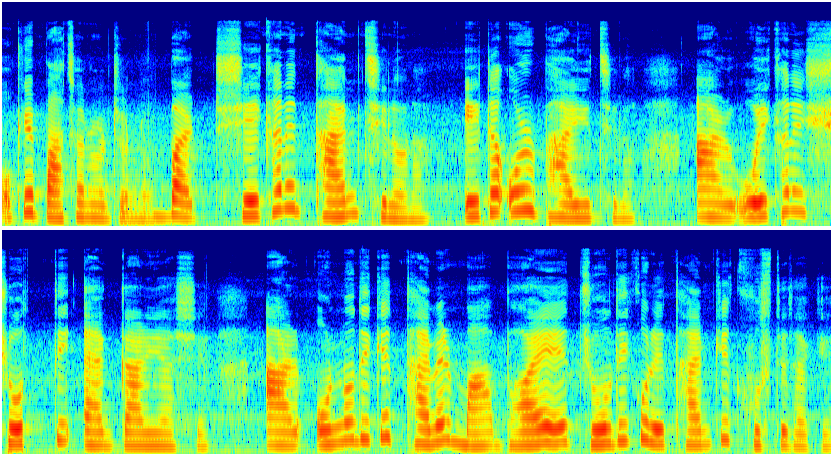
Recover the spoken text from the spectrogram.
ওকে বাঁচানোর জন্য। বাট সেখানে থাইম ছিল না। এটা ওর ভাই ছিল। আর ওইখানে সত্যি এক গাড়ি আসে। আর অন্যদিকে থাইমের মা ভয়ে জলদি করে থাইমকে খুঁজতে থাকে।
